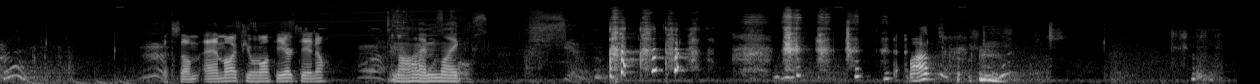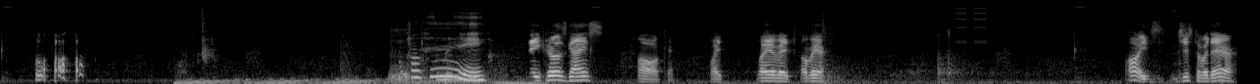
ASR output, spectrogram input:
Good. There's some ammo if you want the here, Tino. No, I'm like What? Oh, oh hey. Stay close, guys. Oh, okay. Wait, wait, wait, over here. Oh, it's just over there.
